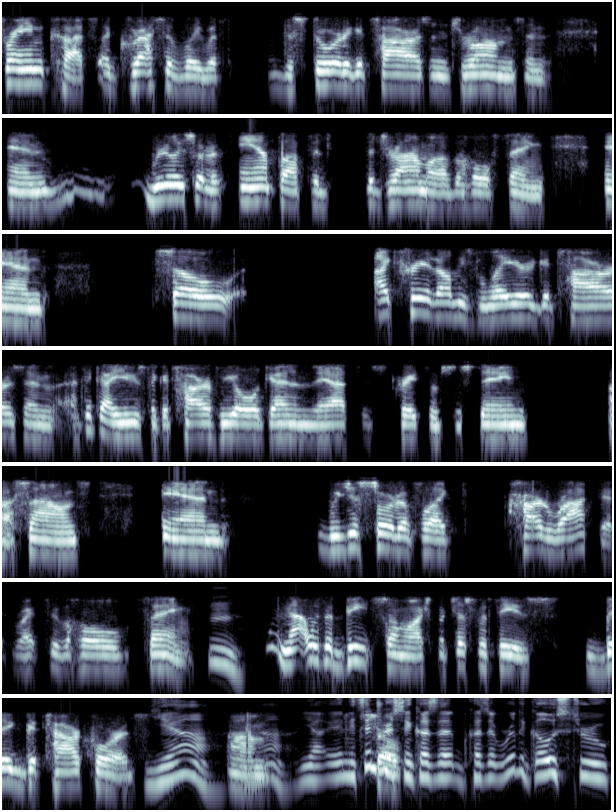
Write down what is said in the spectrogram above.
frame cuts aggressively with distorted guitars and drums and and really sort of amp up the the drama of the whole thing. And so I created all these layered guitars, and I think I used the guitar viol again in that to create some sustained uh, sounds. And we just sort of like hard rocked it right through the whole thing. Hmm. Not with a beat so much, but just with these big guitar chords. Yeah, Um, yeah, yeah, and it's interesting because because it really goes through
